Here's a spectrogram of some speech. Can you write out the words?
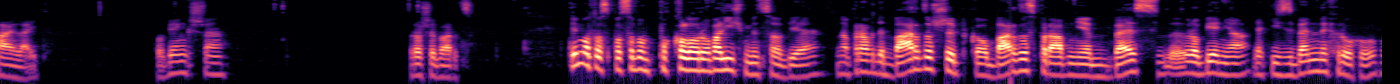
highlight powiększę. Proszę bardzo. Tym oto sposobem pokolorowaliśmy sobie naprawdę bardzo szybko, bardzo sprawnie, bez robienia jakichś zbędnych ruchów.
